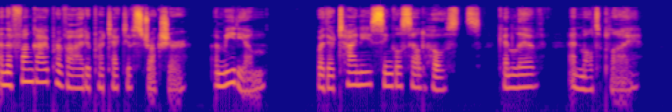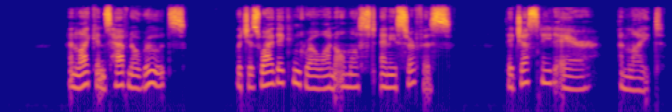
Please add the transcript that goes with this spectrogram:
and the fungi provide a protective structure, a medium, where their tiny single celled hosts can live and multiply. And lichens have no roots, which is why they can grow on almost any surface. They just need air and light.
